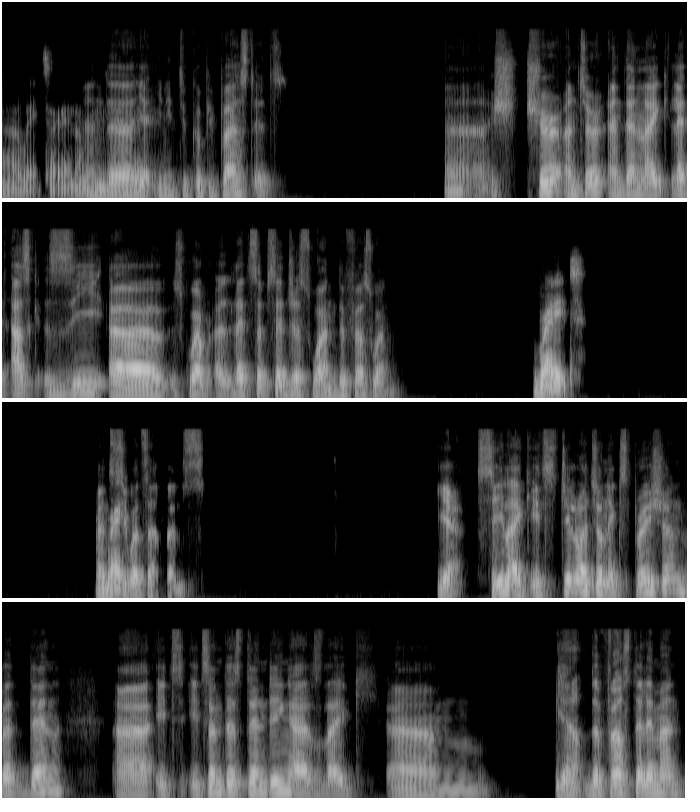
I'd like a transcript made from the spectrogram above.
Uh, wait, sorry, I don't and uh, yeah you need to copy paste it. Uh, sure, enter, and then like let ask the uh square. Uh, let's subset just one, the first one. Right. and see Right. what happens. Yeah, see, like it's still a return expression, but then uh, it's it's understanding as like um, yeah, the first element,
